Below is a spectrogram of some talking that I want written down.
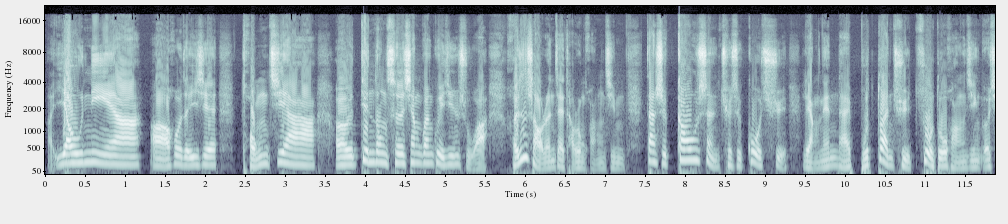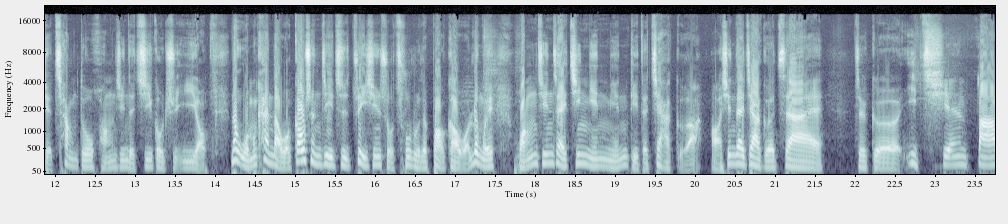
啊、妖镍啊啊，或者一些铜价啊，呃，电动车相关贵金属啊，很少人在讨论黄金，但是高盛却是过去两年来不断去做多黄金，而且唱多黄金的机构之一哦。那我们看到，我高盛这一次最新所出炉的报告，我认为黄金在今年年底的价格啊啊，现在价格在。这个一千八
